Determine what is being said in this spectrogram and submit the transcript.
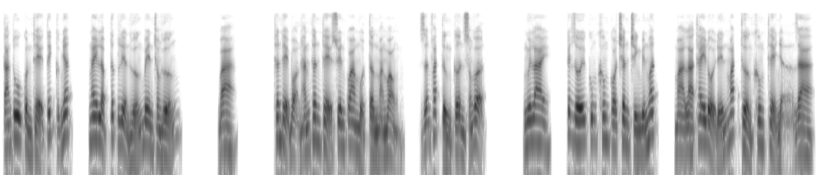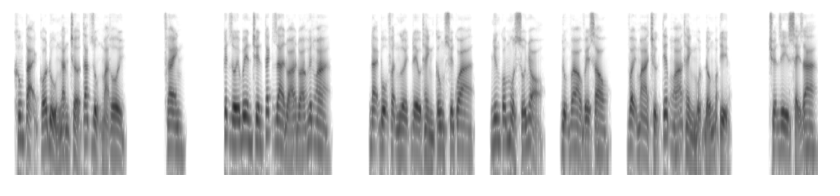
tán tu quần thể tích cực nhất, ngay lập tức liền hướng bên trong hướng. Ba. Thân thể bọn hắn thân thể xuyên qua một tầng màng mỏng, dẫn phát từng cơn sóng gợn. Nguyên lai, kết giới cũng không có chân chính biến mất, mà là thay đổi đến mắt thường không thể nhận ra, không tại có đủ ngăn trở tác dụng mà thôi. Phanh. Kết giới bên trên tách ra đoá đoá huyết hoa. Đại bộ phận người đều thành công xuyên qua, nhưng có một số nhỏ, đụng vào về sau vậy mà trực tiếp hóa thành một đống bọc thịt. Chuyện gì xảy ra?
